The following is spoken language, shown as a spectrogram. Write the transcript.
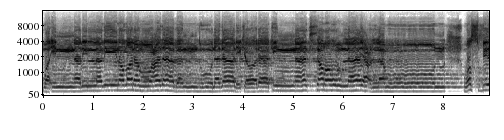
وإن للذين ظلموا عذابا دون ذلك ولكن أكثرهم لا يعلمون واصبر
